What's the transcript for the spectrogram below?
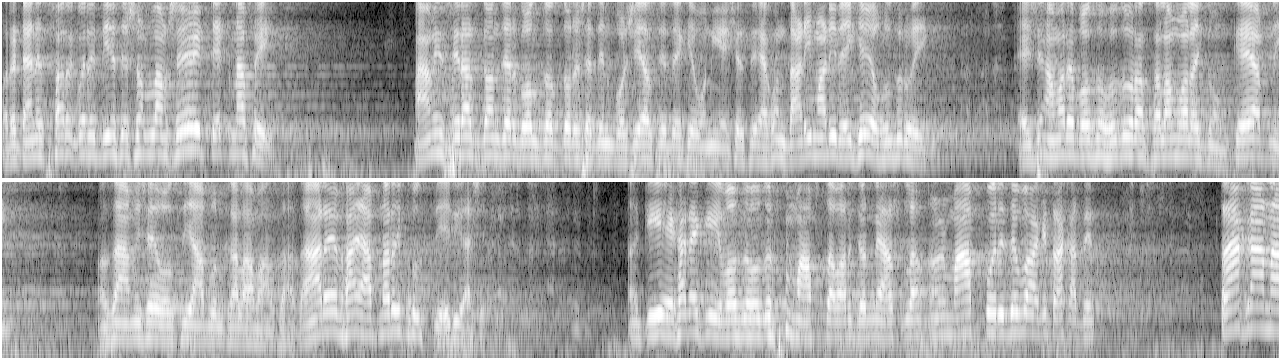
ওরে ট্রান্সফার করে দিয়েছে, শুনলাম সেই টেকনাফে। আমি সিরাজগঞ্জের গোল চত্বরে সেদিন বসে আছি, দেখে উনি এসেছে। এখন দাড়ি মাড়ি রেখে হুজুর হয়ে গেছে। এসে আমারে বসো হুজুর, আসসালামু আলাইকুম। কে আপনি? বলছে, আমি সে ওসি আবুল কালাম আসাদ আরে ভাই, আপনারই খুঁজছি এদিকে আসে কি, এখানে কি? বসে হুজুর, মাপ চাওয়ার জন্য আসলাম। আমি মাফ করে দেবো, আগে টাকা দেন। টাকা না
